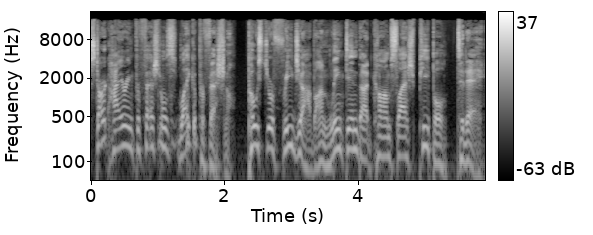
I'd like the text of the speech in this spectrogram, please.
Start hiring professionals like a professional. Post your free job on linkedin.com/people today.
